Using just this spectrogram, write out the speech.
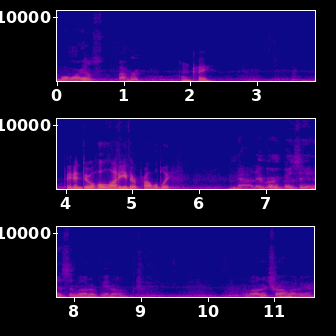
Memorial's Pembroke. Okay. They didn't do a whole lot either, probably. Nah, they're very busy and it's a lot of, you know, a lot of trauma there.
